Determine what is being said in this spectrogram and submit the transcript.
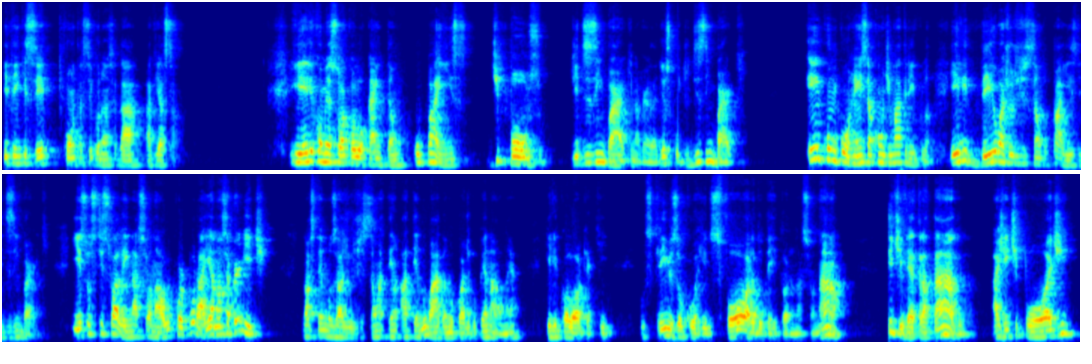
e tem que ser contra a segurança da aviação. E ele começou a colocar, então, o país de pouso, de desembarque, na verdade, desculpa, de desembarque, em concorrência com o de matrícula. Ele deu a jurisdição do país de desembarque. Isso se sua lei nacional incorporar, e a nossa permite. Nós temos a jurisdição atenuada no Código Penal, né? Ele coloca aqui os crimes ocorridos fora do território nacional, se tiver tratado, a gente pode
